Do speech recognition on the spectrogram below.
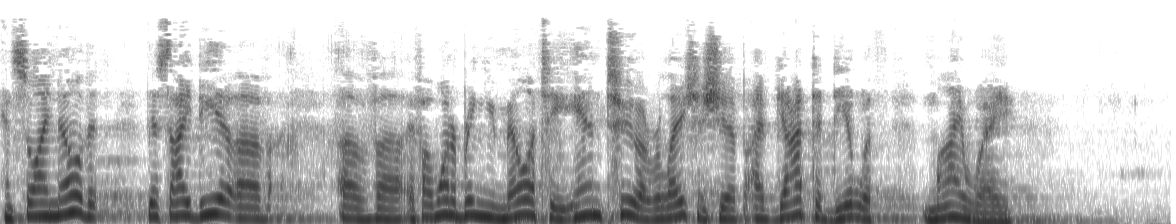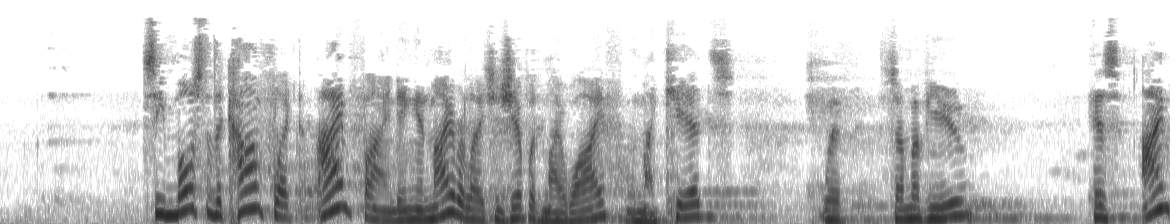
And so I know that this idea of of uh, if I want to bring humility into a relationship, I've got to deal with my way. See, most of the conflict I'm finding in my relationship with my wife, with my kids, with some of you, is I'm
